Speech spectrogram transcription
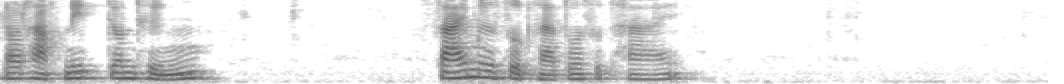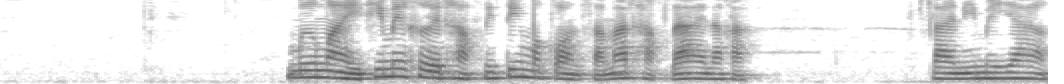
เราถักนิดจนถึง ซ้ายมือสุดค่ะตัวสุดท้าย มือใหม่ที่ไม่เคยถักนิตติ้งมาก่อนสามารถถักได้นะคะลายนี้ไม่ยาก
